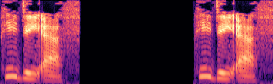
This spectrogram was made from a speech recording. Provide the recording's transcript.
PDF PDF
